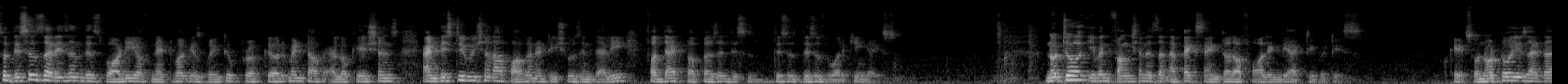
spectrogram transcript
So this is the reason this body of network is going to procurement of allocations and distribution of organ and tissues in Delhi. For that purpose, this is this is this is working, guys. Noto even function as an apex center of all India activities. Okay, so Noto is at the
